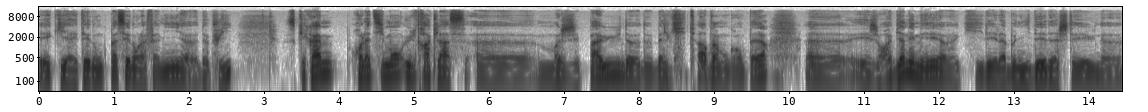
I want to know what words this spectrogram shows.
et qui a été donc passée dans la famille depuis. Ce qui est quand même relativement ultra classe. Euh, moi, j'ai pas eu de, belle guitare de mon grand-père euh, et j'aurais bien aimé euh, qu'il ait la bonne idée d'acheter une,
